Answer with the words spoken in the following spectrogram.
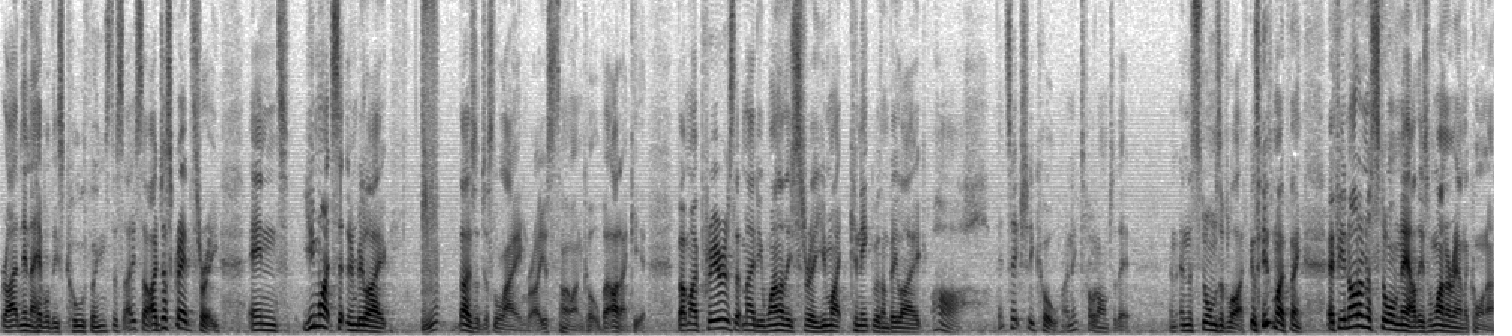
right? And then they have all these cool things to say. So I just grabbed three. And you might sit there and be like, those are just lame, bro. You're so uncool, but I don't care. But my prayer is that maybe one of these three you might connect with and be like, oh, that's actually cool. I need to hold on to that in, in the storms of life. Because here's my thing if you're not in a storm now, there's one around the corner.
